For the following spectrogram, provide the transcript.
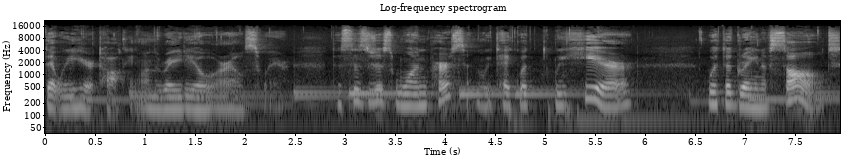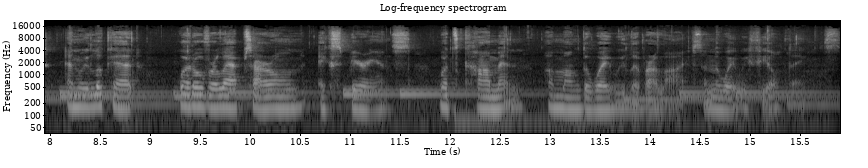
that we hear talking on the radio or elsewhere. This is just one person. We take what we hear with a grain of salt and we look at what overlaps our own experience, what's common among the way we live our lives and the way we feel things.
